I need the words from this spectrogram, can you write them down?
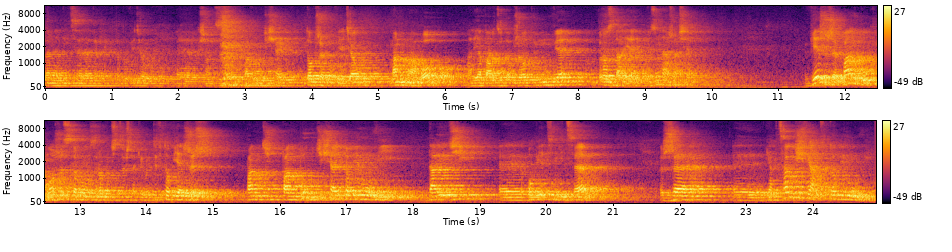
benedicere, tak jak to powiedział e, ksiądz Paweł dzisiaj, dobrze powiedział, mam mało, ale ja bardzo dobrze o tym mówię, rozdaję, rozmnaża się. Wiesz, że Pan Bóg może z Tobą zrobić coś takiego. Ty w to wierzysz. Pan, Pan Bóg dzisiaj Tobie mówi, daje Ci e, obietnicę, że e, jak cały świat Tobie mówi,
